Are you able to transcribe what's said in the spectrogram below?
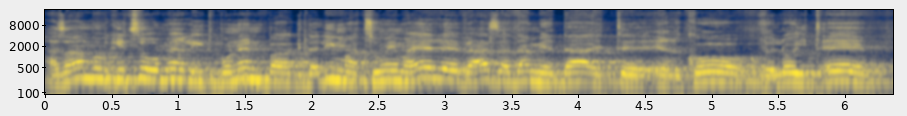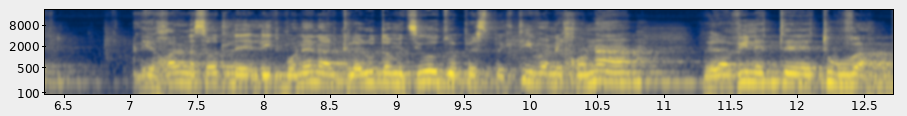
אז הרמב"ם בקיצור אומר להתבונן בגדלים העצומים האלה ואז האדם ידע את ערכו ולא יטעה ויוכל לנסות להתבונן על כללות המציאות בפרספקטיבה נכונה ולהבין את אה, טובה.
